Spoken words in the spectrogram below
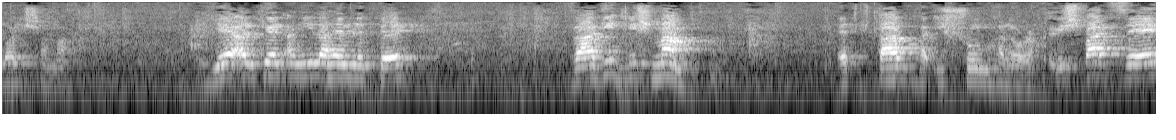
לא יישמע. יהיה על כן אני להם לפה, ואגיד בשמם את כתב האישום הנורא. במשפט זה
